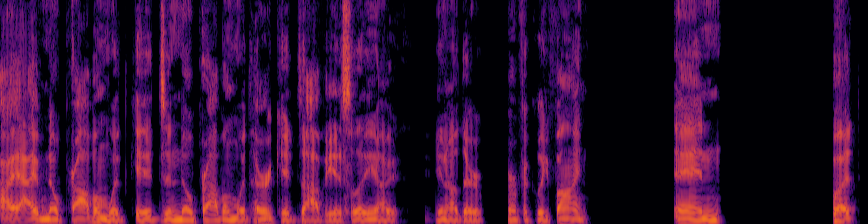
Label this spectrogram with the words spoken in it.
i i have no problem with kids and no problem with her kids obviously i you know they're perfectly fine and but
